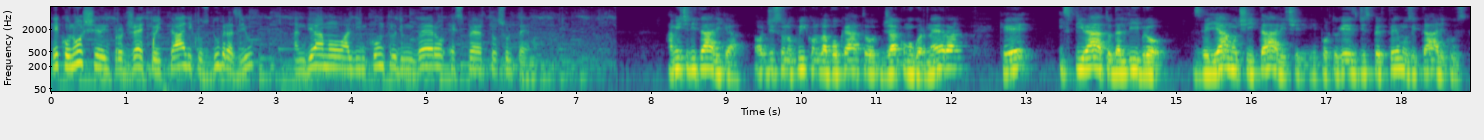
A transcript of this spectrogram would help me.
e conoscere il progetto Italicus do Brasil, andiamo all'incontro di un vero esperto sul tema. Amici d'Italica, oggi sono qui con l'avvocato Giacomo Guarnera che, ispirato dal libro Svegliamoci Italici, in portoghese Gispertemus Italicus,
